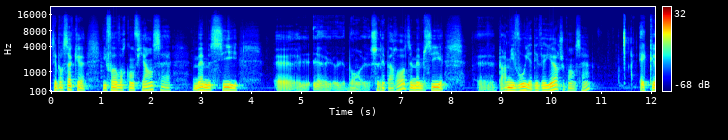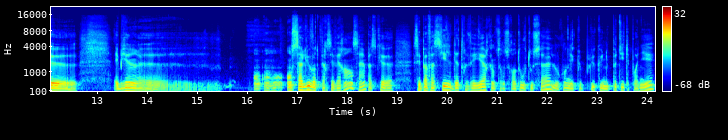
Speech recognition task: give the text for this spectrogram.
C'est pour ça qu'il faut avoir confiance, même si euh, bon, ce n'est pas rose, même si euh, parmi vous il y a des veilleurs, je pense, et que, eh bien, euh, on, salue votre persévérance, parce que c'est pas facile d'être veilleur quand on se retrouve tout seul ou qu'on n'est que plus qu'une petite poignée,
